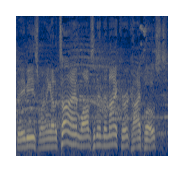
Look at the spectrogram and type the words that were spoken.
Davies running out of time, lobs it into Nykirk, high post.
